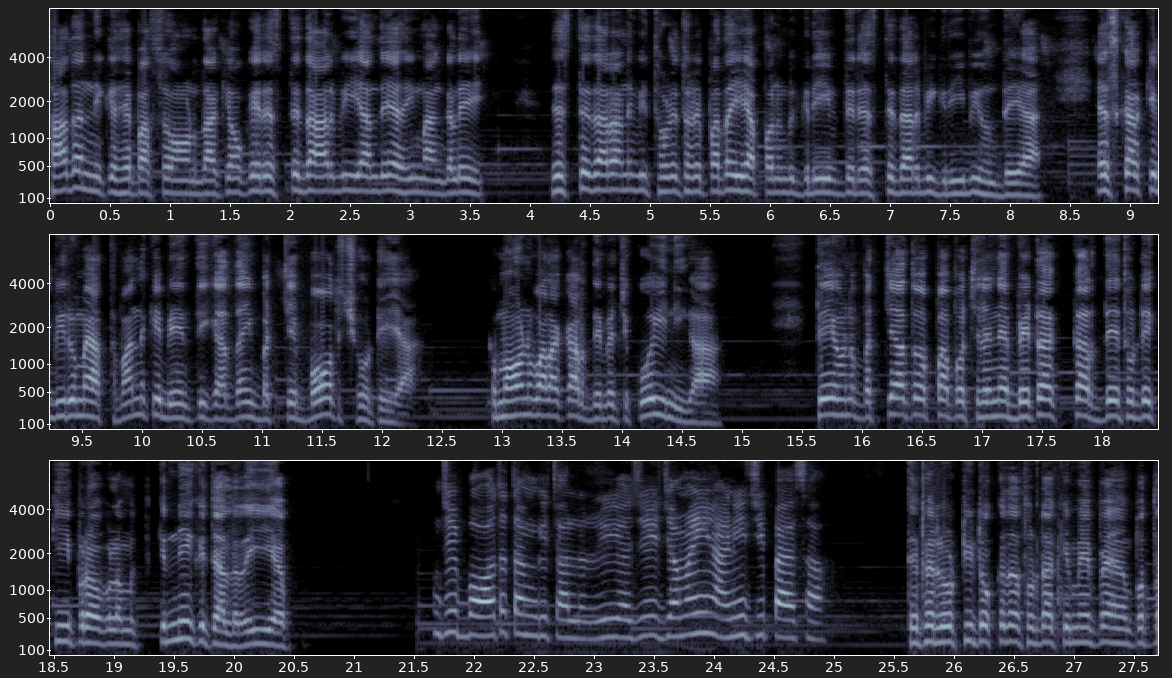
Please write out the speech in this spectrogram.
ਸਾਧਨ ਨਹੀਂ ਕਿਸੇ ਪਾਸੋਂ ਆਉਣ ਦਾ ਕਿਉਂਕਿ ਰਿਸ਼ਤੇਦਾਰ ਵੀ ਆਂਦੇ ਅਸੀਂ ਮੰਗ ਲਏ। ਰਿਸ਼ਤੇਦਾਰਾਂ ਨੇ ਵੀ ਥੋੜੇ ਥੋੜੇ ਪਤਾ ਹੀ ਆਪਾਂ ਨੂੰ ਵੀ ਗਰੀਬ ਦੇ ਰਿਸ਼ਤੇਦਾਰ ਵੀ ਗਰੀਬ ਹੀ ਹੁੰਦੇ ਆ। ਇਸ ਕਰਕੇ ਵੀਰੋ ਮੈਂ ਹੱਥ ਬੰਨ੍ਹ ਕੇ ਬੇਨਤੀ ਕਰਦਾ ਹਾਂ ਬੱਚੇ ਬਹੁਤ ਛੋਟੇ ਆ। ਕਮਾਉਣ ਵਾਲਾ ਘਰ ਦੇ ਵਿੱਚ ਕੋਈ ਨਹੀਂਗਾ ਤੇ ਹੁਣ ਬੱਚਾ ਤੋਂ ਆਪਾਂ ਪੁੱਛ ਲੈਨੇ ਆ ਬੇਟਾ ਘਰ ਦੇ ਤੁਹਾਡੇ ਕੀ ਪ੍ਰੋਬਲਮ ਕਿੰਨੀ ਕੁ ਚੱਲ ਰਹੀ ਆ? ਜੀ ਬਹੁਤ ਤੰਗੀ ਚੱਲ ਰਹੀ ਹੈ ਜੀ ਜਮਾ ਹੀ ਹੈ ਨਹੀਂ ਜੀ ਪੈਸਾ। ਤੇ ਫਿਰ ਰੋਟੀ ਟੁੱਕ ਦਾ ਤੁਹਾਡਾ ਕਿਵੇਂ ਭੈਣ ਪੁੱਤ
